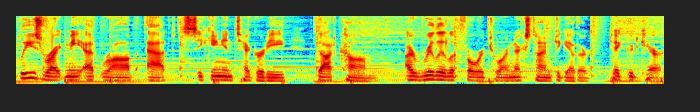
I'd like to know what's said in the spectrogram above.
please write me at rob at seekingintegrity.com. I really look forward to our next time together. Take good care.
